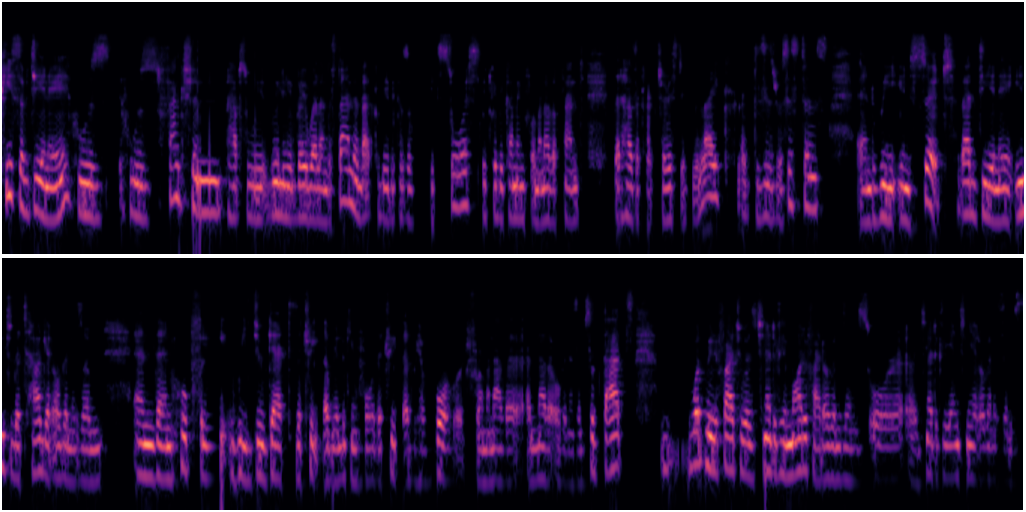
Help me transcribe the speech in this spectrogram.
piece of DNA whose whose function perhaps we really very well understand, and that could be because of its source. It could be coming from another plant that has a characteristic we like, like disease resistance, and we insert that DNA into the target organism, and then hopefully we do get the treat that we're looking for, the treat that we have borrowed from another another organism. So that's what we refer to as genetically modified organisms or uh, genetically engineered organisms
